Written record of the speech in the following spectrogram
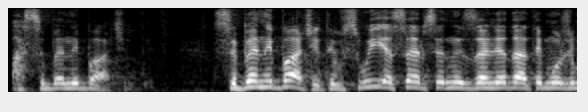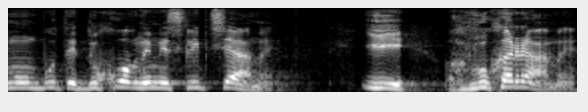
А себе не бачити. Себе не бачити, в своє серце не заглядати, можемо бути духовними сліпцями і глухарами,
